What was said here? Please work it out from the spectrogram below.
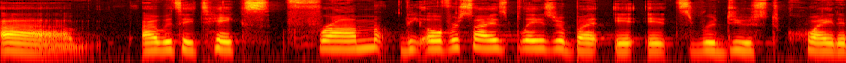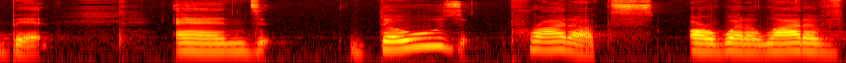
um, I would say takes from the oversized blazer, but it, it's reduced quite a bit. And those products are what a lot of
